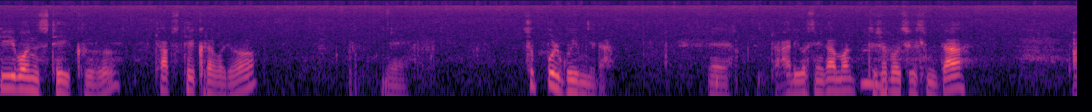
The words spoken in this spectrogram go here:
T본 스테이크, 찹스테이크라고 하죠. 네, 숯불구이입니다. 네, 잘 익었으니까 한번 드셔보시겠습니다. 자,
